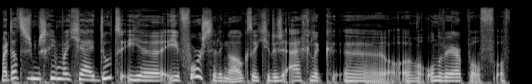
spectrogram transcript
Maar dat is misschien wat jij doet in je, in je voorstelling ook. Dat je dus eigenlijk eh, onderwerpen of, of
